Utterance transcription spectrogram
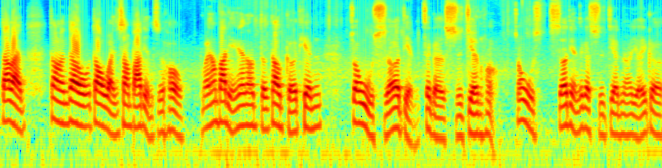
当然，当然到到晚上八点之后，晚上八点应该到得到隔天中午十二点这个时间哈。中午十二点这个时间呢，有一个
